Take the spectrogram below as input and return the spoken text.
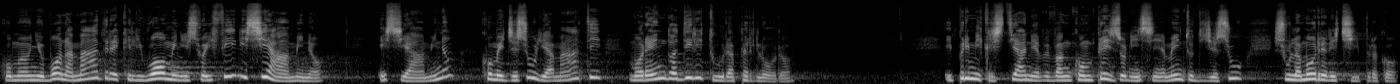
come ogni buona madre, che gli uomini, i suoi figli, si amino e si amino come Gesù li ha amati, morendo addirittura per loro. I primi cristiani avevano compreso l'insegnamento di Gesù sull'amore reciproco,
